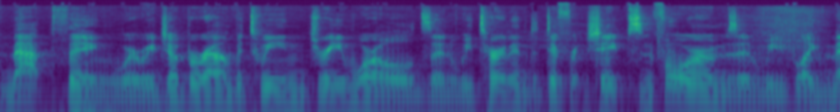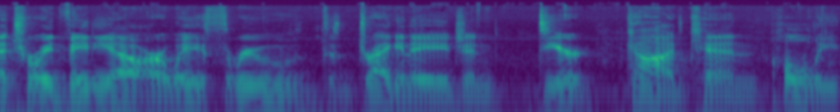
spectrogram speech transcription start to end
map thing where we jump around between dream worlds and we turn into different shapes and forms and we like metroidvania our way through the dragon age and dear god ken holy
